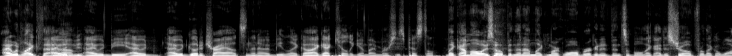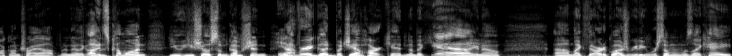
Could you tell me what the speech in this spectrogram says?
I would like that. I would. Um, I would be. I would. I would go to tryouts, and then I would be like, oh, I got killed again by Mercy's pistol. like I'm always hoping that I'm like Mark Wahlberg and Invincible. Like I just show up for like a walk on tryout, and they're like, "Oh, just come on, you you show some gumption. You're not very good, but you have heart, kid." And I'm like, "Yeah, you know." Um, like the article I was reading where someone was like, "Hey,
